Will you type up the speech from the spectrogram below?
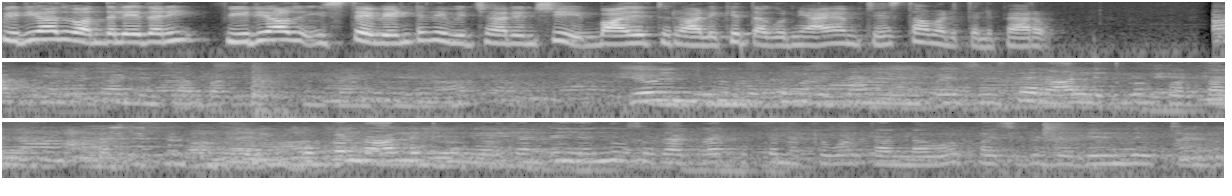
ఫిర్యాదు అందలేదని ఫిర్యాదు ఇస్తే వెంటనే విచారించి బాధితురాలికి తగు న్యాయం చేస్తామని తెలిపారు. చూస్తే రాళ్ళు ఎత్తుకొని కొడతాను. కుక్కను రాళ్ళు ఎత్తుకొని కొడతాంటే ఎందుకు సుధాకర కుక్కను అట్లా కొడుతున్నావు? పసిబిడ్డ ఏం తెచ్చింది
